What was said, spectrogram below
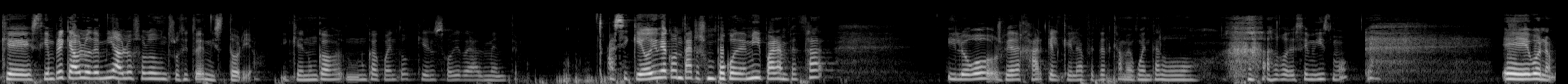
que siempre que hablo de mí hablo solo de un trocito de mi historia y que nunca, nunca cuento quién soy realmente. Así que hoy voy a contaros un poco de mí para empezar y luego os voy a dejar que el que le apetezca me cuente algo, algo de sí mismo. Eh, bueno,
